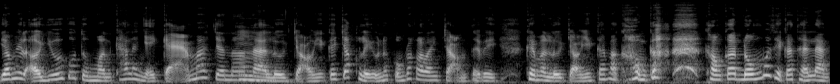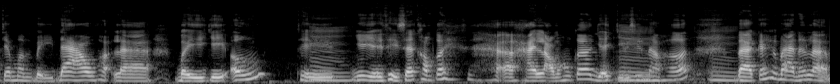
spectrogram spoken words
giống như là ở dưới của tụi mình khá là nhạy cảm á cho nên ừ. là lựa chọn những cái chất liệu nó cũng rất là quan trọng tại vì khi mà lựa chọn những cái mà không có không có đúng thì có thể làm cho mình bị đau hoặc là bị dị ứng thì ừ. như vậy thì sẽ không có hài lòng không có dễ chịu ừ. xíu nào hết ừ. và cái thứ ba nữa là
